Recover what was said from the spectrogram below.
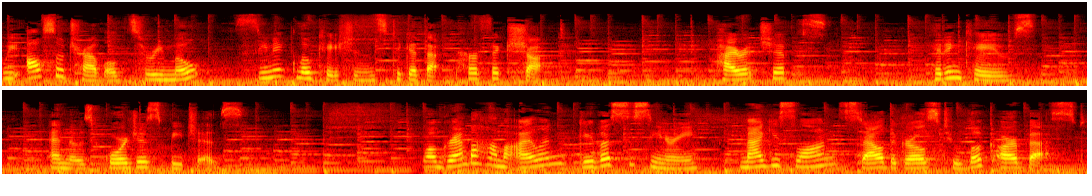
We also traveled to remote, scenic locations to get that perfect shot. Pirate ships, hidden caves, and those gorgeous beaches. While Grand Bahama Island gave us the scenery, Maggie Salon styled the girls to look our best.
